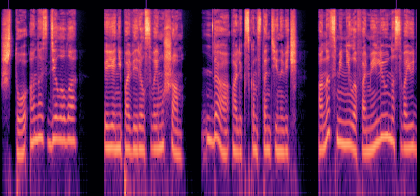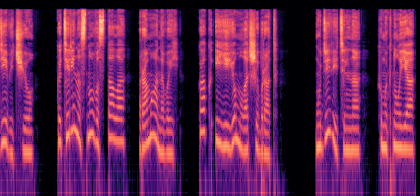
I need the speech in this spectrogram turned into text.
Что она сделала? Я не поверил своим ушам. Да, Алекс Константинович, она сменила фамилию на свою девичью. Катерина снова стала Романовой, как и ее младший брат. Удивительно, хмыкнул я.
